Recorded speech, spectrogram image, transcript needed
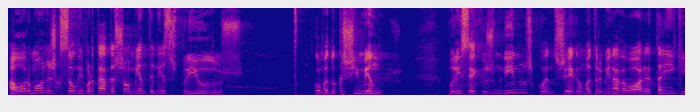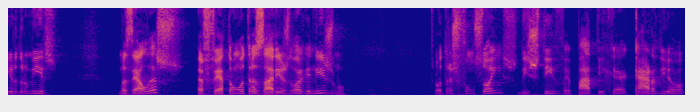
Há hormonas que são libertadas somente nesses períodos como a do crescimento. Por isso é que os meninos, quando chegam a uma determinada hora, têm que ir dormir. Mas elas afetam outras áreas do organismo, outras funções, digestivo, hepática, cardio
